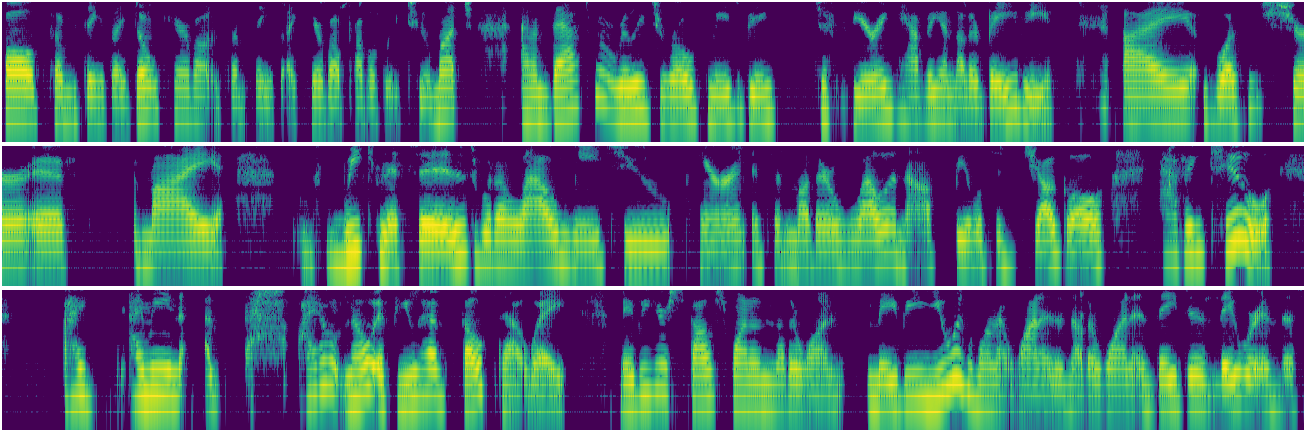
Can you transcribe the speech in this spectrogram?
fault some things i don't care about and some things i care about probably too much. And that's what really drove me to being to fearing having another baby. I wasn't sure if my weaknesses would allow me to parent and to mother well enough be able to juggle having two. I i mean I, don't know if you have felt that way. Maybe your spouse wanted another one. Maybe you were the one that wanted another one and they didn't. They were in this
